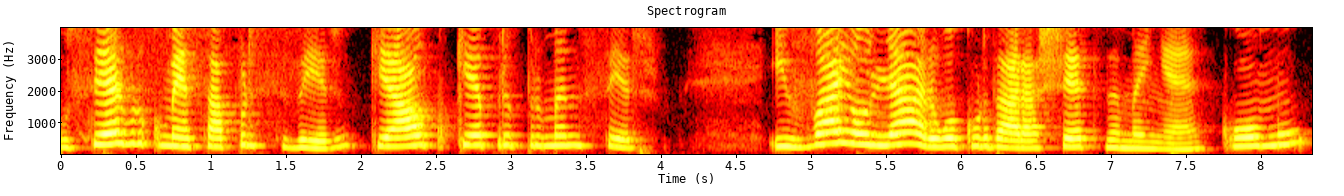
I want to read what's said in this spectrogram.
o cérebro começa a perceber que é algo que é para permanecer e vai olhar o acordar às 7 da manhã como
